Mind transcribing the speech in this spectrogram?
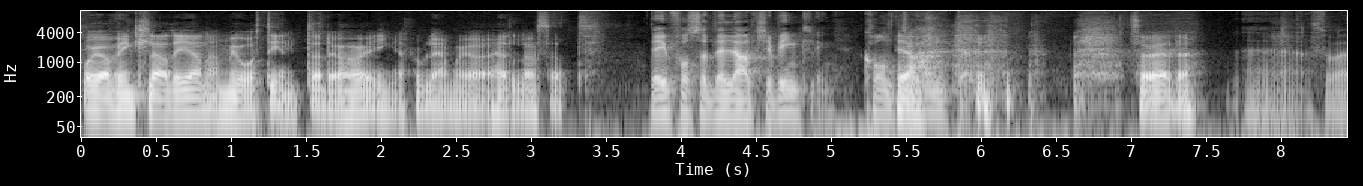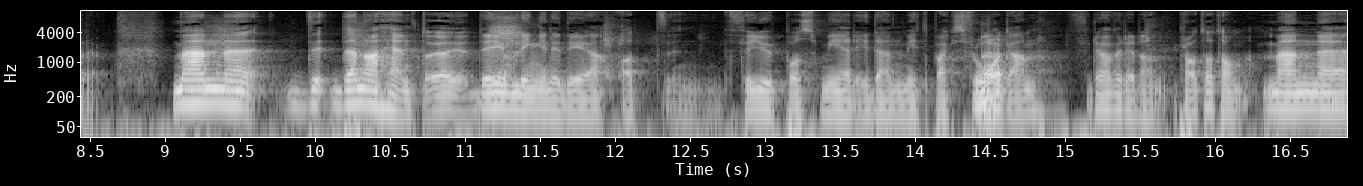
Och jag vinklar det gärna mot Inter. Det har jag inga problem att göra heller. Så att... Det är en Fossa Delalci vinkling. Kontra ja. Inter. så är det. Eh, så är det. Men eh, den har hänt och det är väl ingen idé att fördjupa oss mer i den mittbacksfrågan. Nej. För det har vi redan pratat om. Men eh,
